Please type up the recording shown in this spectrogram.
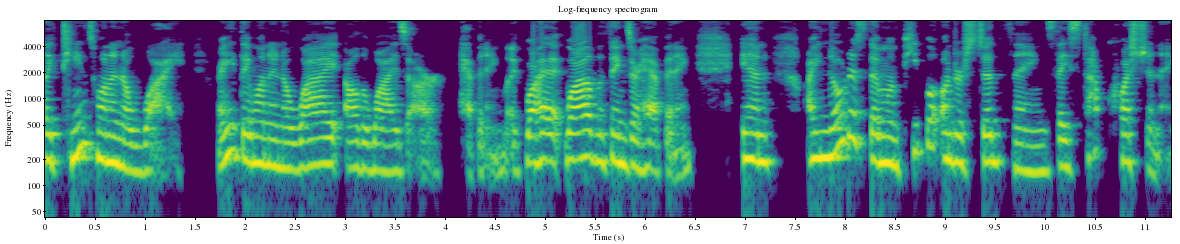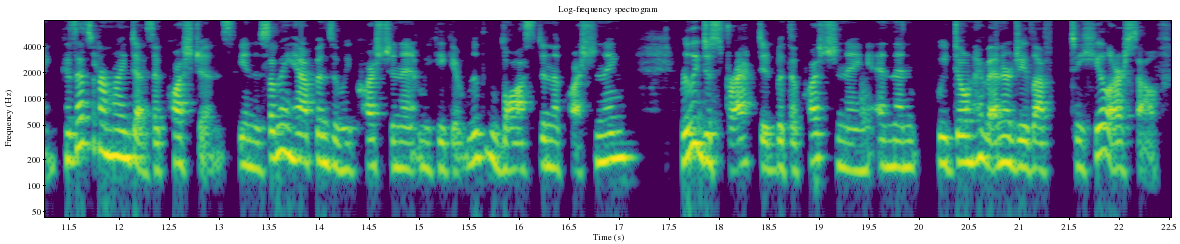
Like teens want to know why, right? They want to know why all the whys are happening, like while, while the things are happening. And I noticed that when people understood things, they stopped questioning because that's what our mind does. It questions. You know, something happens and we question it and we could get really lost in the questioning, really distracted with the questioning. And then we don't have energy left to heal ourselves.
